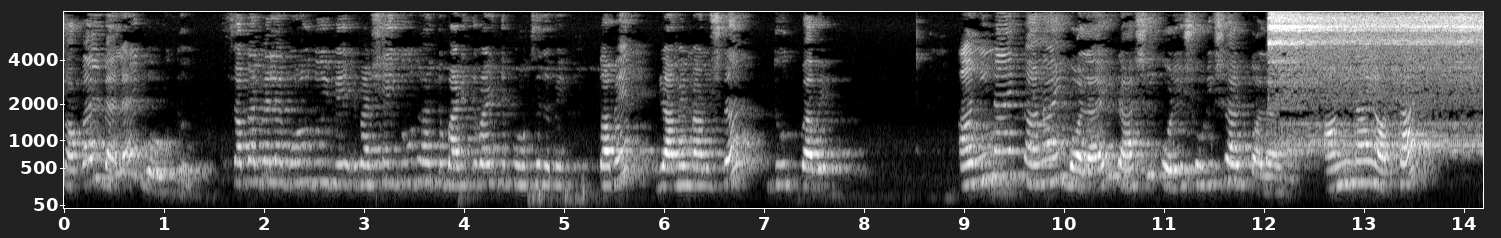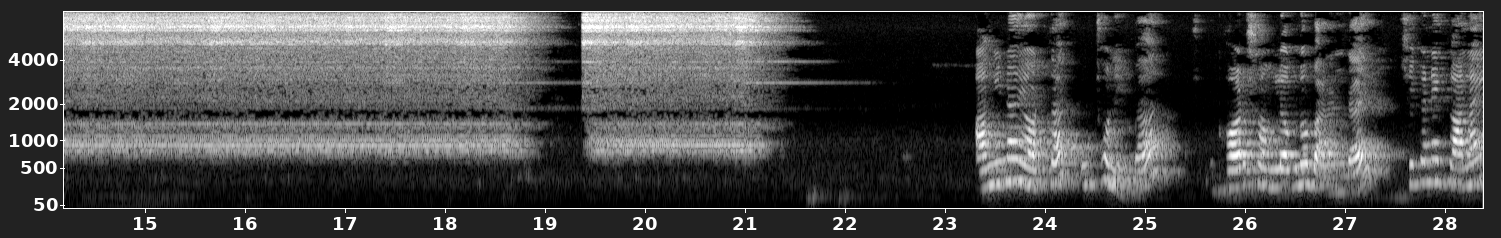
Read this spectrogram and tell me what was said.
সকালবেলায় গরু দই সকালবেলা গরু দুইবে, এবার সেই দুধ হয়তো বাড়িতে বাড়িতে পৌঁছে দেবে, তবে গ্রামের মানুষরা দুধ পাবে। আঙিনায় কানায় বলায় রাশি করে সরিষার কলায়। আঙিনায় অর্থাৎ আঙিনায় অর্থাৎ উঠোনে বা ঘর সংলগ্ন বারান্দায়, সেখানে কানাই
